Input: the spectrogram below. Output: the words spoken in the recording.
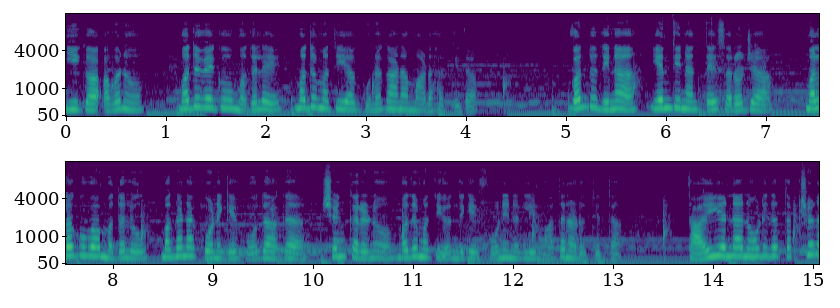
ಈಗ ಅವನು ಮದುವೆಗೂ ಮೊದಲೇ ಮಧುಮತಿಯ ಗುಣಗಾನ ಮಾಡಹತ್ತಿದ. ಒಂದು ದಿನ ಎಂದಿನಂತೆ ಸರೋಜಾ ಮಲಗುವ ಮೊದಲು ಮಗನ ಕೋಣೆಗೆ ಹೋದಾಗ ಶಂಕರನು ಮಧುಮತಿಯೊಂದಿಗೆ ಫೋನಿನಲ್ಲಿ ಮಾತನಾಡುತ್ತಿದ್ದ. ತಾಯಿಯನ್ನ ನೋಡಿದ ತಕ್ಷಣ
